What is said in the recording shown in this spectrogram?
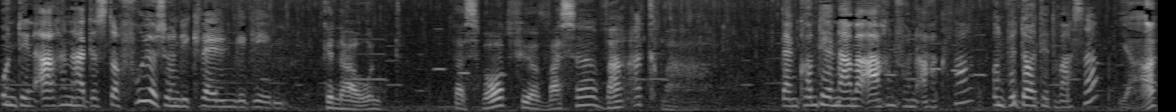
Und in Aachen hat es doch früher schon die Quellen gegeben. Genau, und das Wort für Wasser war Aqua. Dann kommt der Name Aachen von Aqua und bedeutet Wasser? Ja,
